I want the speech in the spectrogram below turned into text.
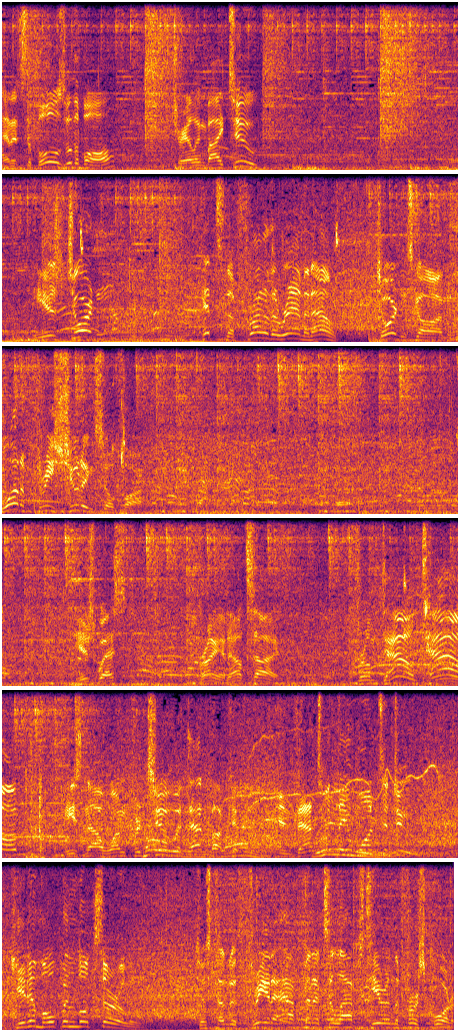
And it's the Bulls with the ball, trailing by two. Here's Jordan. Hits the front of the rim and out. Jordan's gone one of three shooting so far. Here's West. Bryant outside. From downtown, he's now one for two with that bucket. And that's what they want to do. Get him open looks early. Just under three and a half minutes elapsed here in the first quarter.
